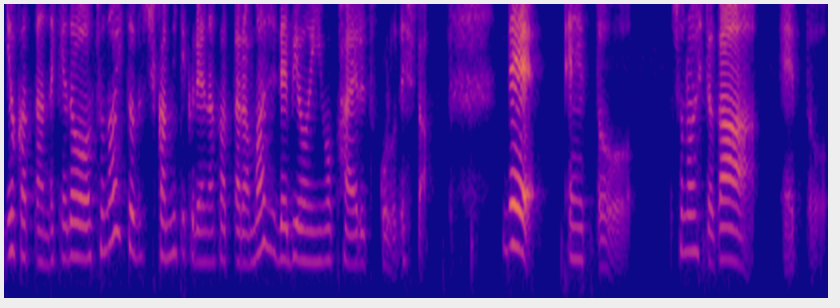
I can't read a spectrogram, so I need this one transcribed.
よかったんだけど、その人しか見てくれなかったらマジで病院を変えるところでした。で、えっ、ー、と、その人が、えっ、ー、と、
